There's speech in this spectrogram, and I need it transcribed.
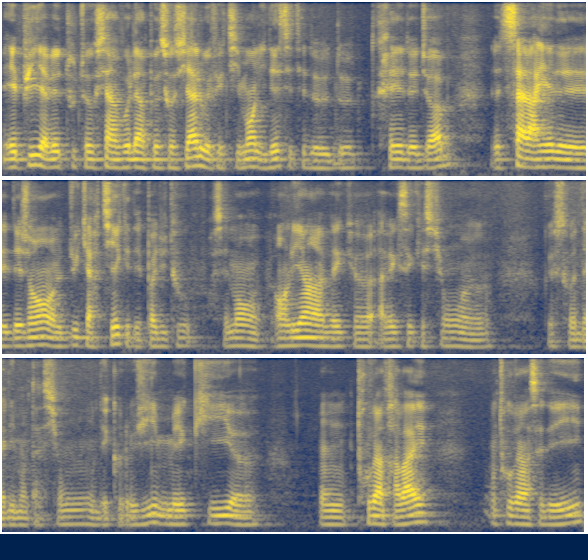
Et puis il y avait tout aussi un volet un peu social, où effectivement l'idée c'était de, de créer des jobs, d'être salarié des, des gens du quartier, qui n'étaient pas du tout forcément en lien avec, avec ces questions, que ce soit d'alimentation, d'écologie, mais qui euh, ont trouvé un travail, ont trouvé un CDI,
